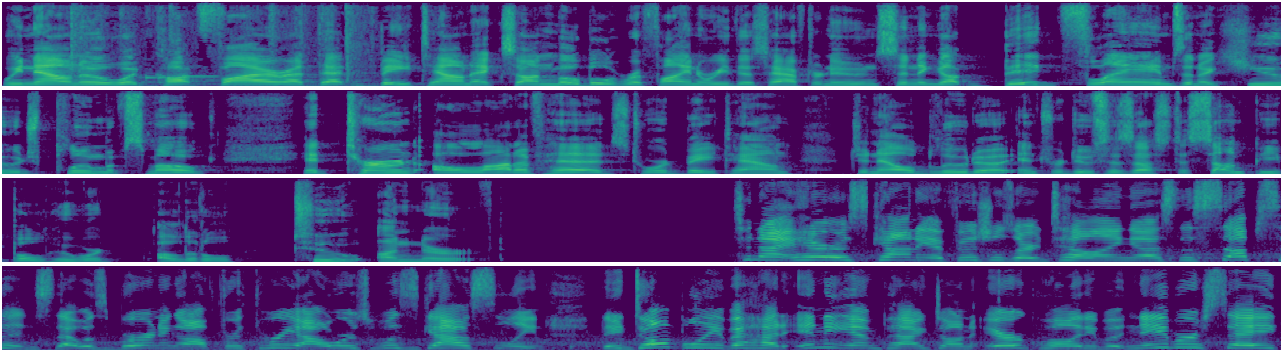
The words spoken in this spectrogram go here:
We now know what caught fire at that Baytown ExxonMobil refinery this afternoon, sending up big flames and a huge plume of smoke. It turned a lot of heads toward Baytown. Janelle Bluth introduces us to some people who were a little too unnerved. Tonight, Harris County officials are telling us the substance that was burning off for three hours was gasoline. They don't believe it had any impact on air quality, but neighbors say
